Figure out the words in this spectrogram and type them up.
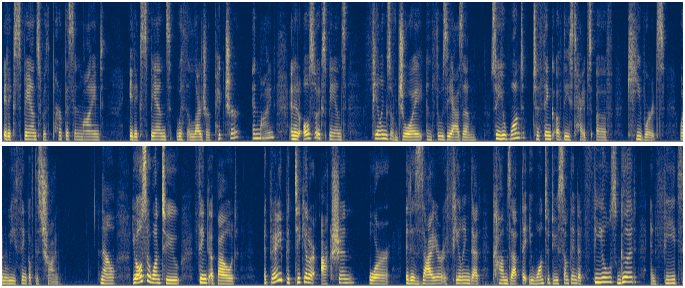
It expands with purpose in mind, it expands with a larger picture in mind, and it also expands feelings of joy, enthusiasm. So you want to think of these types of keywords when we think of this trine. Now, you also want to think about a very particular action or a desire, a feeling that comes up that you want to do something that feels good and feeds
